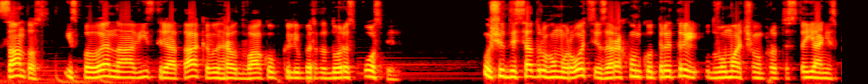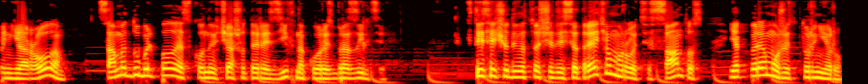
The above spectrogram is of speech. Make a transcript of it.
Сантос із Пеле на вістрі атаки виграв два Кубки Лібертадорес поспіль. У 62-му році за рахунку 3-3 у двоматчевому протистоянні з Пеньяролем саме дубль Пеле склонив чашу терезів на користь бразильців. В 1963 році Сантос, як переможець турніру,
